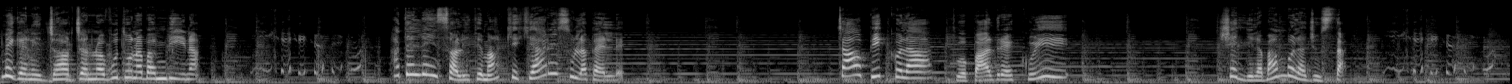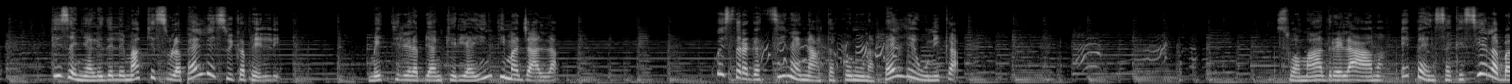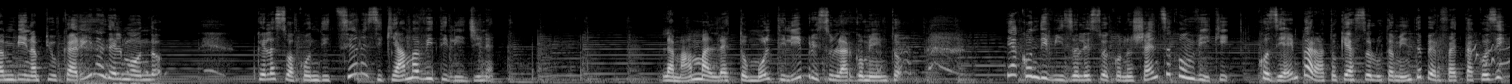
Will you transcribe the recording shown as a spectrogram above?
Megan e George hanno avuto una bambina. Ha delle insolite macchie chiare sulla pelle. Ciao piccola, tuo padre è qui. Scegli la bambola giusta. Disegnale delle macchie sulla pelle e sui capelli. Mettile la biancheria intima gialla. Questa ragazzina è nata con una pelle unica. Sua madre la ama e pensa che sia la bambina più carina del mondo. Che la sua condizione si chiama vitiligine. La mamma ha letto molti libri sull'argomento e ha condiviso le sue conoscenze con Vicky, così ha imparato che è assolutamente perfetta così.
